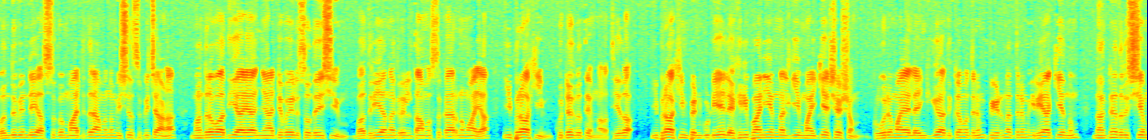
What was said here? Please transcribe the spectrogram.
ബന്ധുവിന്റെ അസുഖം മാറ്റിത്തരാമെന്നും വിശ്വസിപ്പിച്ചാണ് മന്ത്രവാദിയായ ഞാറ്റുവയൽ സ്വദേശിയും ബദ്രിയ നഗറിൽ താമസക്കാരനുമായ ഇബ്രാഹിം കുറ്റകൃത്യം നടത്തിയത്. ഇബ്രാഹിം പെൺകുട്ടിയെ ലഹരിപാനീയം നൽകി മയക്കിയ ശേഷം ക്രൂരമായ ലൈംഗിക അതിക്രമത്തിനും പീഡനത്തിനും ഇരയാക്കിയെന്നും നഗ്നദൃശ്യം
